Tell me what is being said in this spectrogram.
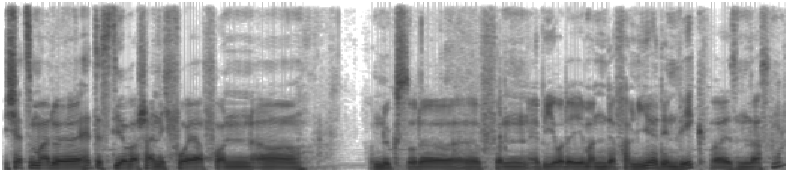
ich schätze mal, du hättest dir wahrscheinlich vorher von, äh, von Nyx oder äh, von Abby oder jemandem der Familie den Weg weisen lassen.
